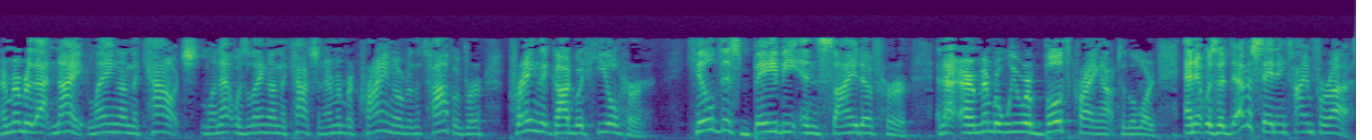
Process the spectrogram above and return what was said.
I remember that night laying on the couch. Lynette was laying on the couch, and I remember crying over the top of her, praying that God would heal her. Heal this baby inside of her. And I, I remember we were both crying out to the Lord. And it was a devastating time for us.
